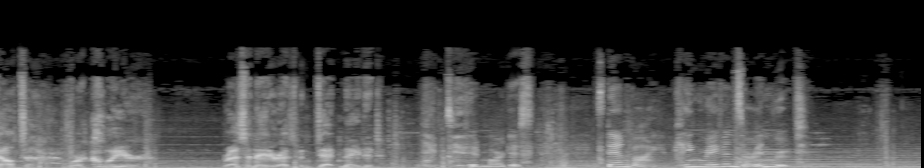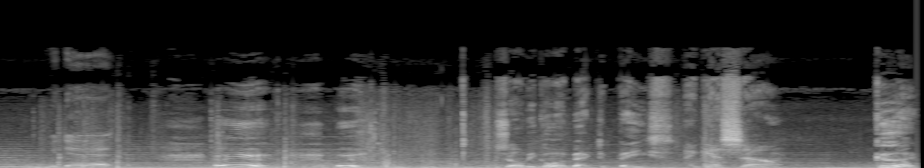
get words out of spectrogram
Delta. We're clear. Resonator has been detonated. Did it, Marcus. Stand by. King Ravens are en route. We did it. Eh, eh. So we going back to base? I guess so. Good,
